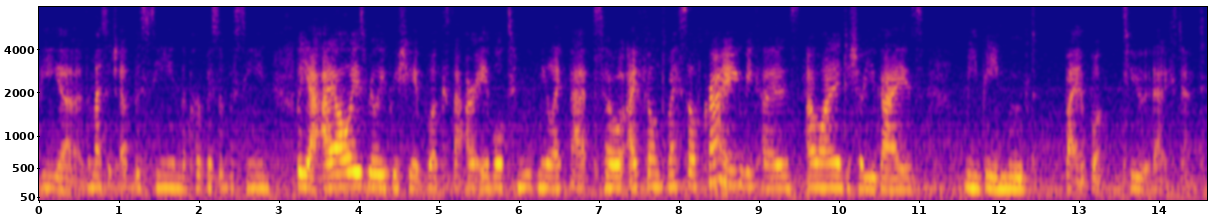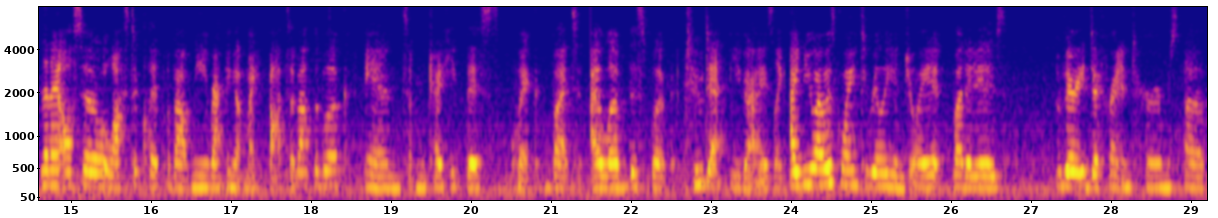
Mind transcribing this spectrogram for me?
the uh, the message of the scene, the purpose of the scene. But yeah, I always really appreciate books that are able to move me like that. So I filmed myself crying because I wanted to show you guys me being moved by a book to that extent. Then I also lost a clip about me wrapping up my thoughts about the book and I'm gonna try to keep this quick but I love this book to death you guys. Like I knew I was going to really enjoy it but it is very different in terms of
